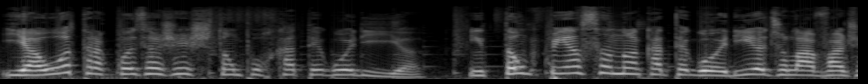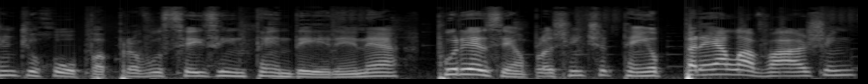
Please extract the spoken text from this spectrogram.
E a outra coisa é a gestão por categoria. Então pensa numa categoria de lavagem de roupa para vocês entenderem, né? Por exemplo, a gente tem o pré-lavagem,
